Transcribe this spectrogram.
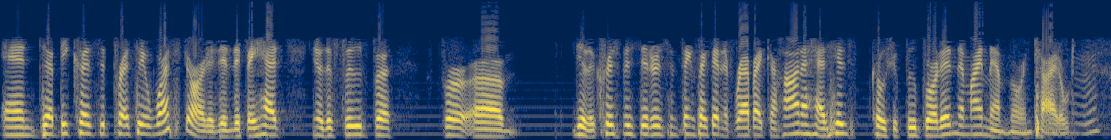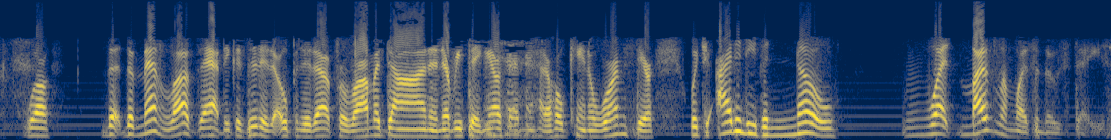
And uh, because the precedent was started, and if they had, you know, the food for for um, you know, the Christmas dinners and things like that. And if Rabbi Kahane had his kosher food brought in, then my men were entitled. Mm-hmm. Well, the the men loved that because it had opened it up for Ramadan and everything else. I mean, had a whole can of worms there, which I didn't even know what Muslim was in those days.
